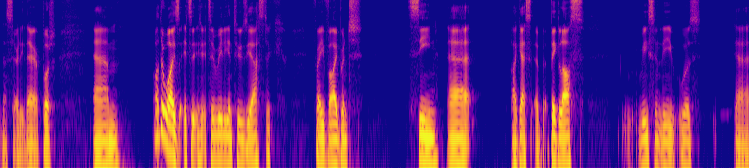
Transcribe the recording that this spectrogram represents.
necessarily there. But um, otherwise, it's a, it's a really enthusiastic, very vibrant scene. Uh, I guess a big loss recently was uh,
